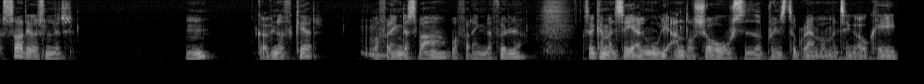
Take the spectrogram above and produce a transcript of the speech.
Så er det jo sådan lidt, mm, gør vi noget forkert? Hvorfor er der ingen, der svarer? Hvorfor er der ingen, der følger? Så kan man se alle mulige andre sjove sider på Instagram, hvor man tænker, okay,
